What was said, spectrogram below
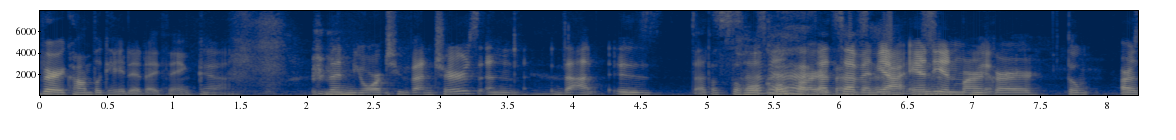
very complicated, I think. Yeah. then your two ventures, and that is That's, that's the whole seven. cohort. That's, That's seven. Yeah. Andy and Mark Yeah. are the are,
